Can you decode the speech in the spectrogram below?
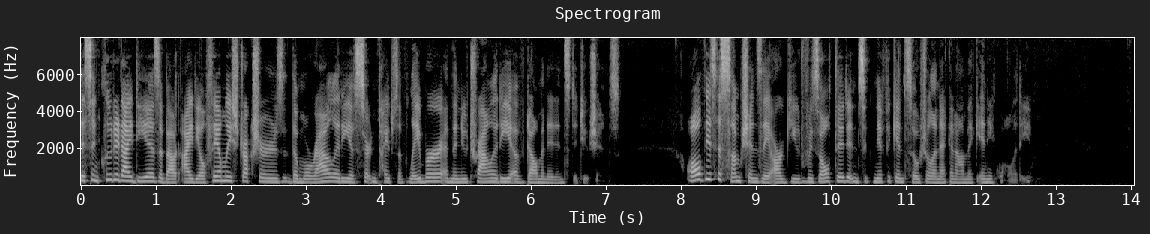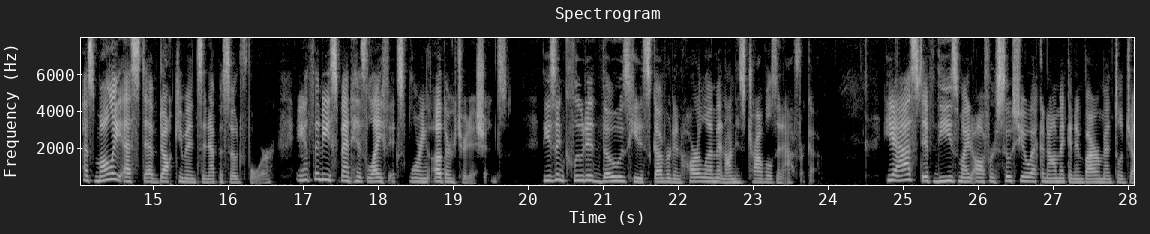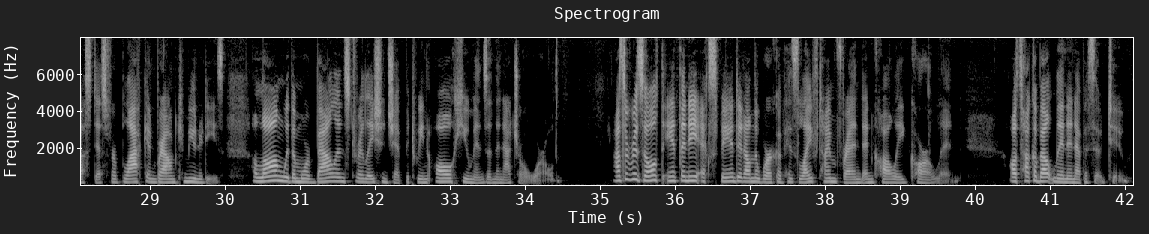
This included ideas about ideal family structures, the morality of certain types of labor, and the neutrality of dominant institutions. All these assumptions, they argued, resulted in significant social and economic inequality. As Molly Estev documents in episode 4, Anthony spent his life exploring other traditions. These included those he discovered in Harlem and on his travels in Africa. He asked if these might offer socioeconomic and environmental justice for Black and Brown communities, along with a more balanced relationship between all humans and the natural world. As a result, Anthony expanded on the work of his lifetime friend and colleague Karl Linn. I'll talk about Linn in episode 2.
